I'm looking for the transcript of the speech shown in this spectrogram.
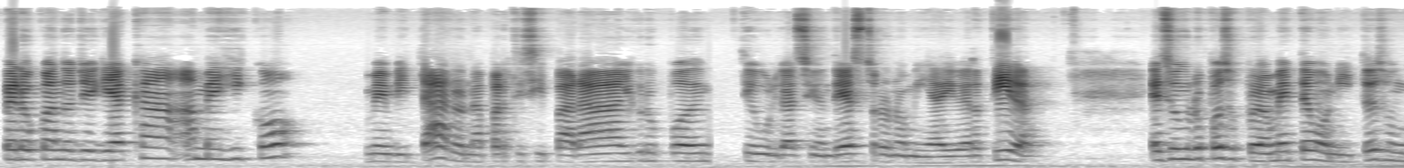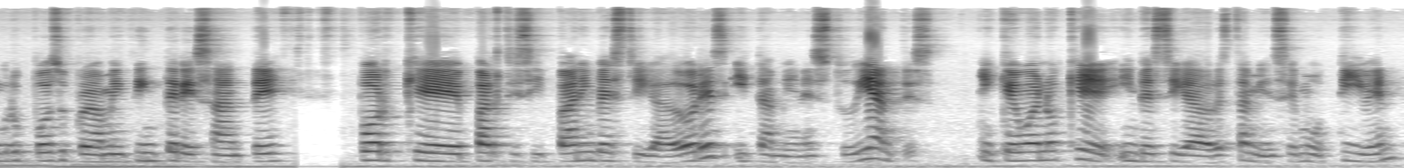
pero cuando llegué acá a México me invitaron a participar al grupo de divulgación de astronomía divertida. Es un grupo supremamente bonito, es un grupo supremamente interesante porque participan investigadores y también estudiantes. Y qué bueno que investigadores también se motiven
